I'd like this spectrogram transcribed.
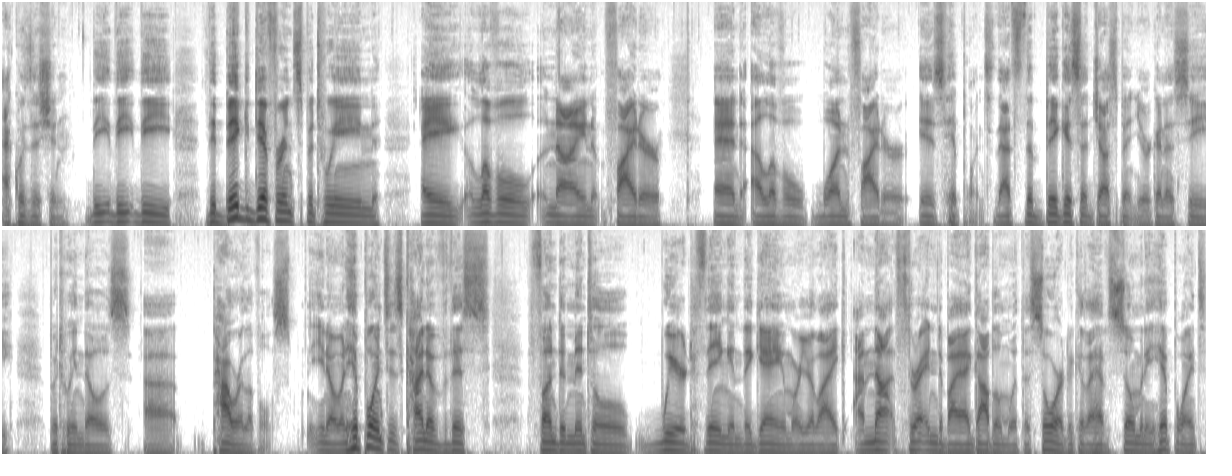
acquisition. The, the, the, the big difference between a level 9 fighter and a level 1 fighter is hit points. That's the biggest adjustment you're going to see between those uh, power levels. You know, and hit points is kind of this fundamental weird thing in the game where you're like, I'm not threatened by a goblin with a sword because I have so many hit points,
